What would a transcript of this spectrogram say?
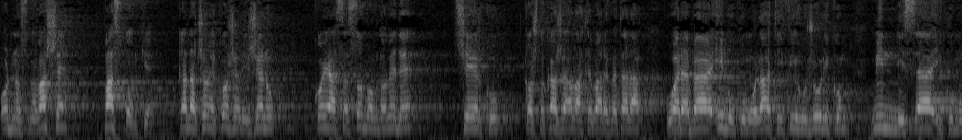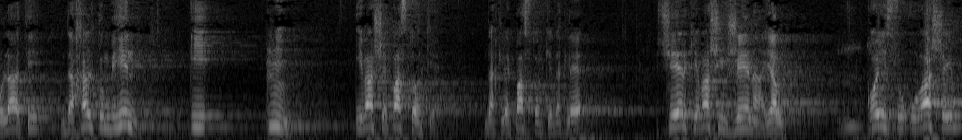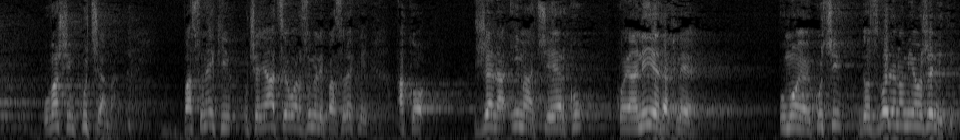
odnosno vaše pastorke, kada čovjek oženi ženu koja sa sobom dovede čerku, kao što kaže Allah te barek vetala: wa rabaibukum ulati fi hujurikum min nisaikum ulati dakhaltum bihin i i vaše pastorke. Dakle pastorke dakle ćerke vaših žena jel? Koji su u vašim u vašim kućama. Pa su neki učenjaci ovo razumjeli pa su rekli ako žena ima ćerku koja nije dakle u mojoj kući dozvoljeno mi je oženiti.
